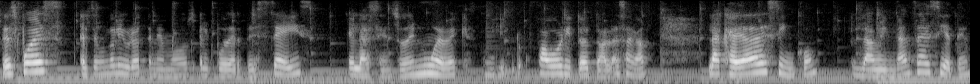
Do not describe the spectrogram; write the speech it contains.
Después, el segundo libro tenemos El poder de 6, El ascenso de 9, que es mi libro favorito de toda la saga, La caída de 5, La venganza de 7,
